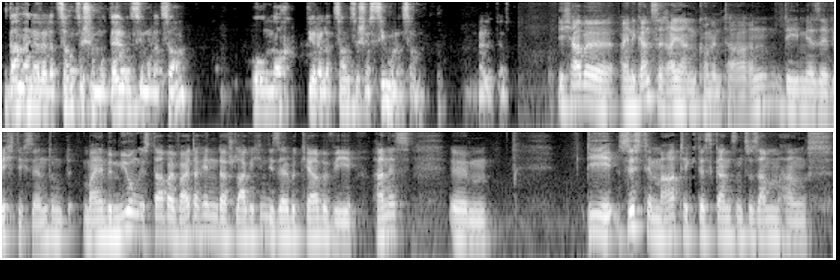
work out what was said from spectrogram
dann eine Relation zwischen Modell und Simulation und noch die Relation zwischen Simulation und Realität. Ich habe eine ganze Reihe an Kommentaren, die mir sehr wichtig sind und meine Bemühung ist dabei weiterhin, da schlage ich in dieselbe Kerbe wie Hannes, ähm, die Systematik des ganzen Zusammenhangs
